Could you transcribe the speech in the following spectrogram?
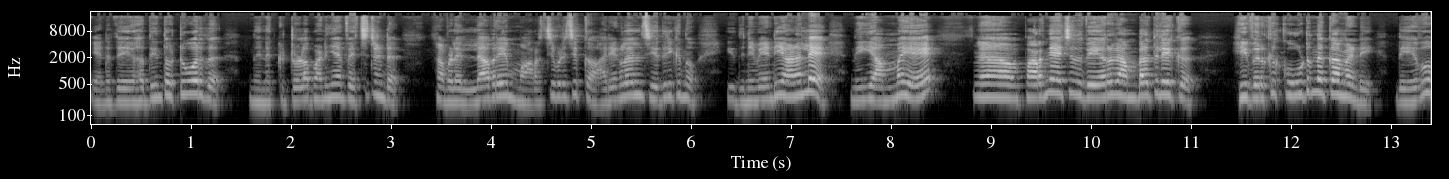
എന്റെ ദേഹത്തെയും തൊട്ടുപോരുത് നിനക്കിട്ടുള്ള പണി ഞാൻ വെച്ചിട്ടുണ്ട്. അവൾ എല്ലാവരെയും മറച്ചു പിടിച്ച് കാര്യങ്ങളെല്ലാം ചെയ്തിരിക്കുന്നു. ഇതിനു വേണ്ടിയാണല്ലേ നീ അമ്മയെ പറഞ്ഞയച്ചത് വേറൊരു അമ്പലത്തിലേക്ക്? ഇവർക്ക് കൂട്ടു നിൽക്കാൻ വേണ്ടി ദേവു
